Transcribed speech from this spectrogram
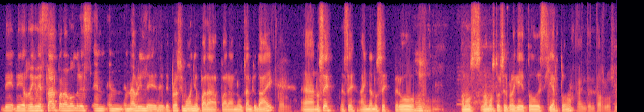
de- de regresar para Londres en, en- en abril de, de- de próximo año para, para No Time to Die. Claro. Ah, no sé, no sé, ainda no sé, pero vamos, vamos a torcer para que todo es cierto, ¿no? A intentarlo, sí.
